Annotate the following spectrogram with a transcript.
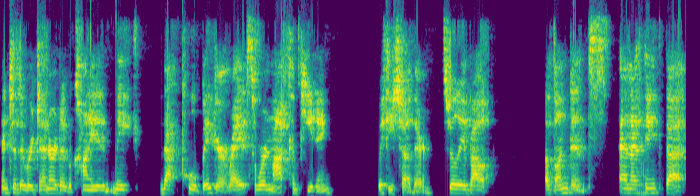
into the regenerative economy to make that pool bigger right? So we're not competing with each other. It's really about abundance. And i think that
